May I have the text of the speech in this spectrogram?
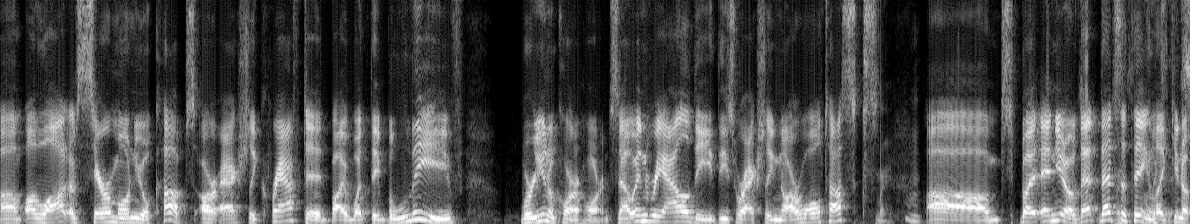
um, a lot of ceremonial cups are actually crafted by what they believe were unicorn horns. Now, in reality, these were actually narwhal tusks. Right. Um, but and you know that that's the thing, like you know,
